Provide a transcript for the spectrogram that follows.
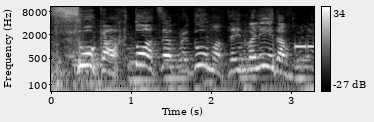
Сука, хто це придумав для інвалідів, блядь?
